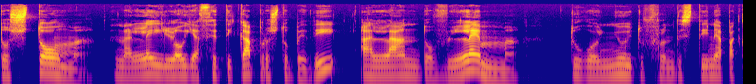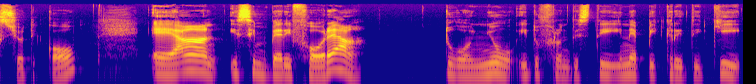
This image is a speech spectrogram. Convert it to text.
το στόμα να λέει λόγια θετικά προς το παιδί, αλλά αν το βλέμμα του γονιού ή του φροντιστή είναι απαξιωτικό, εάν η συμπεριφορά του γονιού ή του φροντιστή είναι επικριτική,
